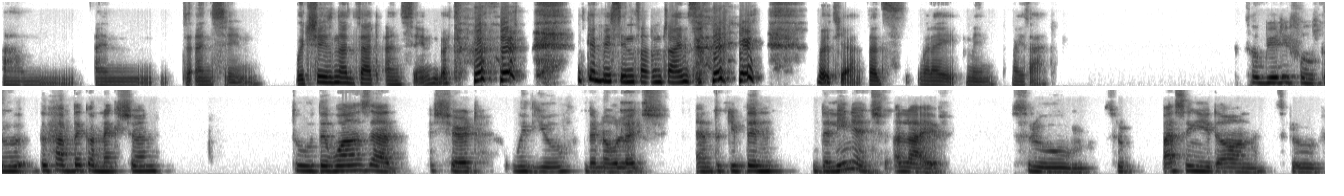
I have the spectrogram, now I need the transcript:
um, and the unseen, which is not that unseen, but it can be seen sometimes. but yeah, that's what I mean by that. So beautiful to, to have the connection to the ones that shared with you the knowledge and to keep the, the lineage alive through through passing it on through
